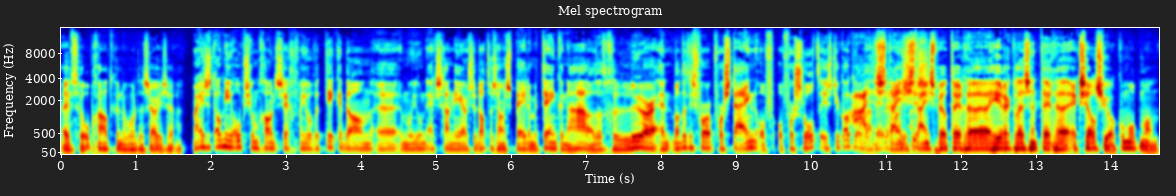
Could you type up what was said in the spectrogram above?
eventueel opgehaald kunnen worden, zou je zeggen. Maar is het ook niet een optie om gewoon te zeggen van... joh, we tikken dan eh, een miljoen extra neer... zodat we zo'n speler meteen kunnen halen? Want dat geleur, en, want het is voor, voor Stijn of, of voor Slot... is natuurlijk ook heel Ah, nadelig. Stijn, je- Stijn speelt tegen Heracles en tegen Excelsior. Kom op, man.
